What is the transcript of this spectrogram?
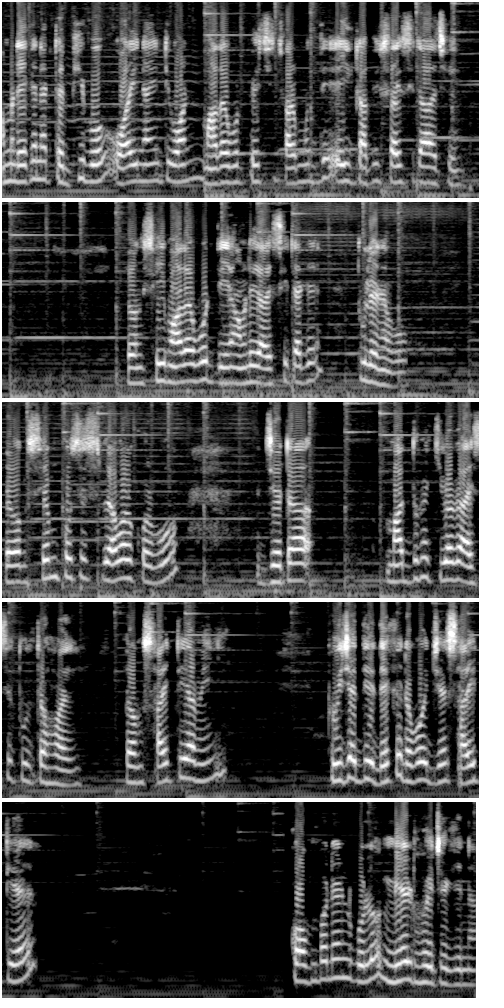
আমরা এখানে একটা Vivo Y ninety one motherboard পেয়েছি, যার মধ্যে এই গ্রাফিক্স আইসিটা আছে। এবং সেই মাদারবোর্ড দিয়ে আমরা এই আইসিটাকে তুলে নেব। এবং সেম প্রসেস ব্যবহার করব, যেটা মাধ্যমে কীভাবে আইসি তুলতে হয়। এবং সাইটে আমি টুইজার দিয়ে দেখে নেব যে সাইটে কম্পোনেন্টগুলো মেল্ট হয়েছে কিনা।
